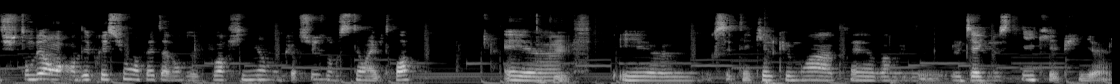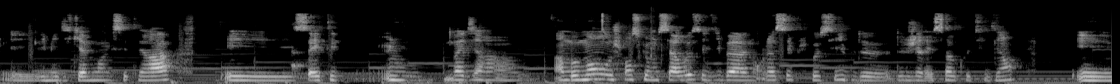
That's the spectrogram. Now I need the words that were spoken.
je suis tombée en, dépression en fait avant de pouvoir finir mon cursus, donc c'était en L3. Et, euh, et euh, c'était quelques mois après avoir eu le, diagnostic et puis euh, les, médicaments, etc. Et ça a été, une, on va dire, un, moment où je pense que mon cerveau s'est dit bah non, là c'est plus possible de, gérer ça au quotidien. Et,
